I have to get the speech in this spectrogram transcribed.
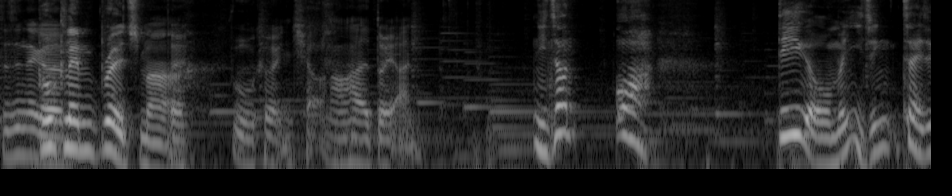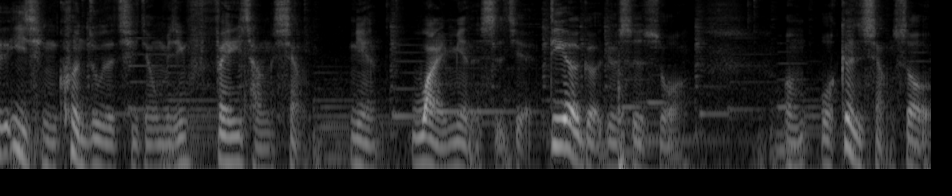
这是那个 Brooklyn Bridge 嘛？对，布鲁克林桥，然后它的对岸。你知道哇？第一个，我们已经在这个疫情困住的期间，我们已经非常想念外面的世界。第二个就是说，嗯，我更享受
